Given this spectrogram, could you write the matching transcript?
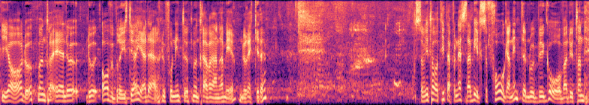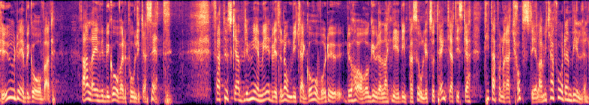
Ja, då, uppmuntrar, eller, då avbryter jag er där. Nu får ni inte uppmuntra varandra mer. Nu räcker det. Så vi tar och tittar på nästa bild. Så frågan är inte om du är begåvad, utan hur du är begåvad. Alla är vi begåvade på olika sätt. För att du ska bli mer medveten om vilka gåvor du, du har och Gud har lagt ner i din personlighet så tänkte jag att vi ska titta på några kroppsdelar. Vi kan få den bilden.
